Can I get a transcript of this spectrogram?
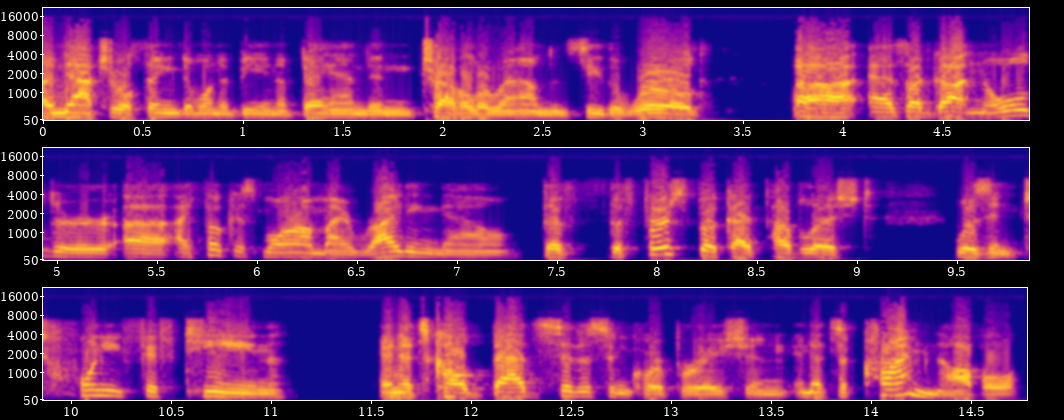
a natural thing to want to be in a band and travel around and see the world. Uh, as I've gotten older, uh, I focus more on my writing now. The the first book I published was in 2015 and it's called Bad Citizen Corporation, and it's a crime novel.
